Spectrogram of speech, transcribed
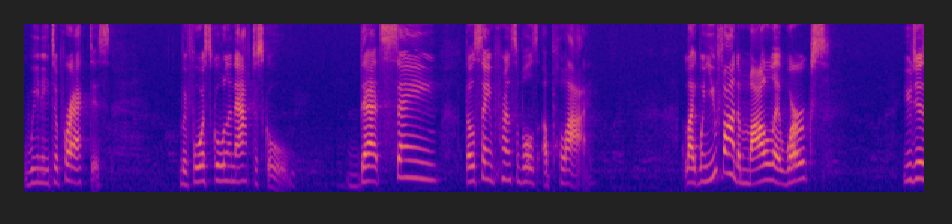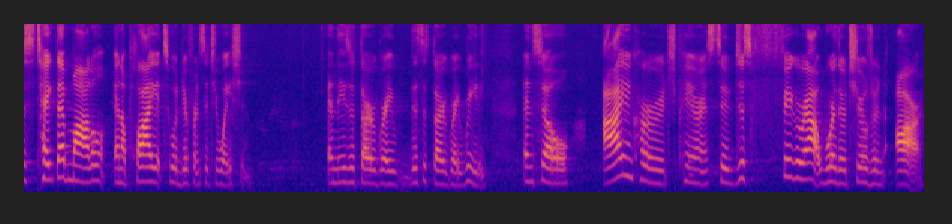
We need to practice before school and after school. That same, those same principles apply. Like when you find a model that works, you just take that model and apply it to a different situation. And these are third grade, this is third grade reading. And so I encourage parents to just figure out where their children are,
